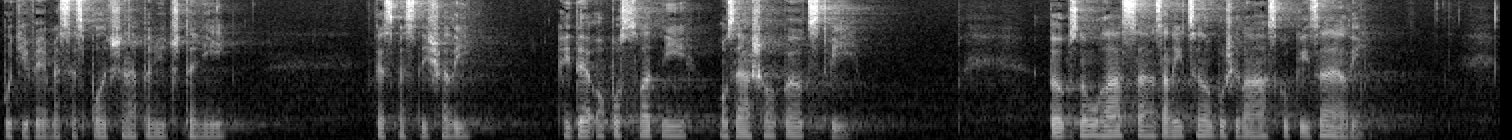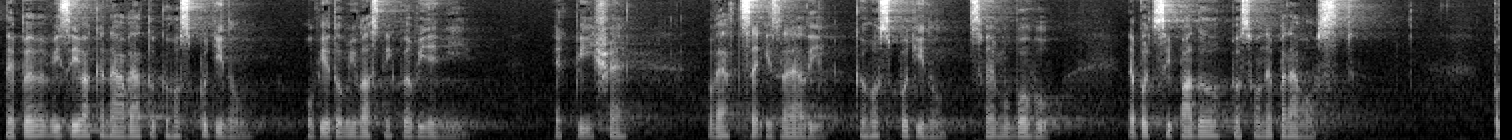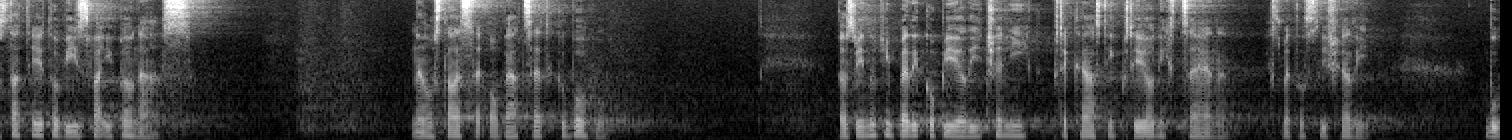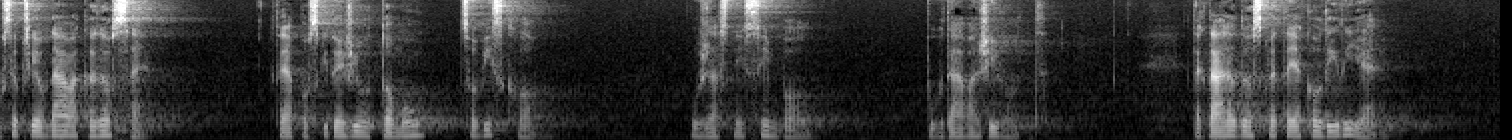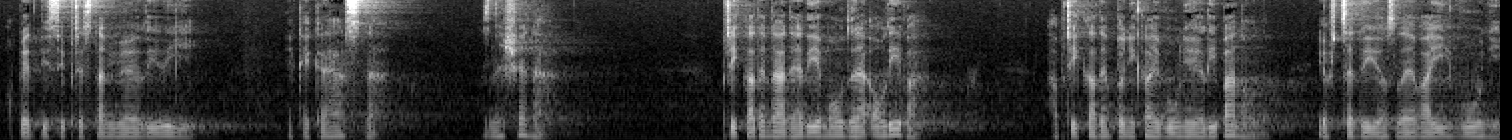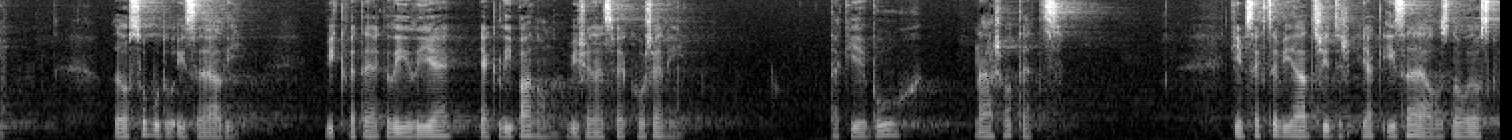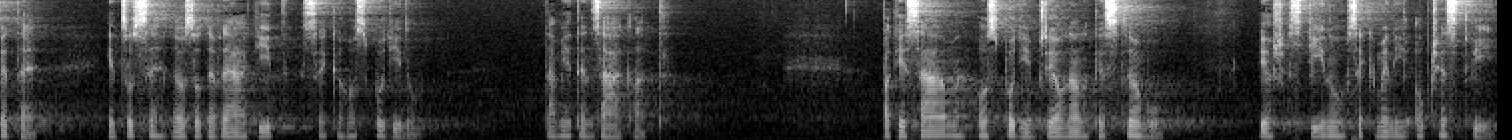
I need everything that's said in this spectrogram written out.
Podívejme se společně na první čtení, které jsme slyšeli. Jde o poslední Ozášovo proroctví. Prorok znovu hlásá zanícenou Boží lásku k Izraeli. Nejprve vyzývá k návratu k hospodinu, uvědomí vlastních provinění. Jak píše, vrát se Izraeli k hospodinu, svému Bohu, neboť si padl pro svou nepravost. V podstatě je to výzva i pro nás. Neustále se obracet k Bohu. Rozvinutím perikopy je líčení překrásných přírodních scén, jak jsme to slyšeli. Bůh se přirovnává k rose, která poskytuje život tomu, co vysklo. Úžasný symbol. Bůh dává život. Tak národ rozkvete jako lilie. Opět, když si představíme lilii, jak je krásná, znešená. Příkladem nádhery je moudrá oliva a příkladem proniklé vůně je Libanon, jehož cedry rozlévají vůni. Roso budu Izraeli, vykvete jak lilie, jak Libanon vyžené své kořeny. Taký je Bůh, náš Otec. Tím se chce vyjádřit, jak Izrael znovu rozkvete, jen co se rozhodne vrátit se k hospodinu. Tam je ten základ. Pak je sám hospodin přirovnán ke stromu, v stínu se kmeny občeství,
